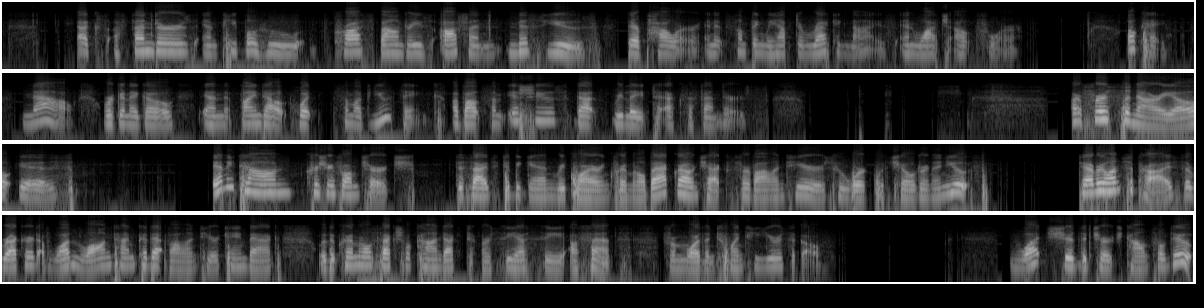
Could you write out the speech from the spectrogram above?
ex-offenders and people who cross boundaries often misuse their power, and it's something we have to recognize and watch out for. Okay, now we're going to go and find out what some of you think about some issues that relate to ex-offenders. Our first scenario is Anytown Christian Reformed Church decides to begin requiring criminal background checks for volunteers who work with children and youth. To everyone's surprise, the record of one longtime cadet volunteer came back with a criminal sexual conduct, or CSC, offense from more than 20 years ago. What should the church council do?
